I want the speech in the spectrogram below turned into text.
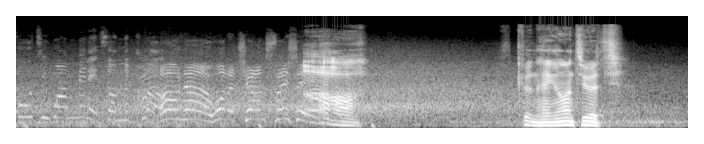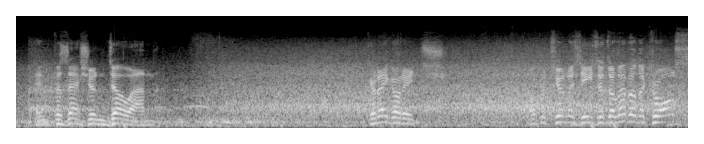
41 minutes on the clock. Oh no, what a chance this is! Ah. Couldn't hang on to it. In possession, Doan. Gregoritsch. Opportunity to deliver the cross. A chance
